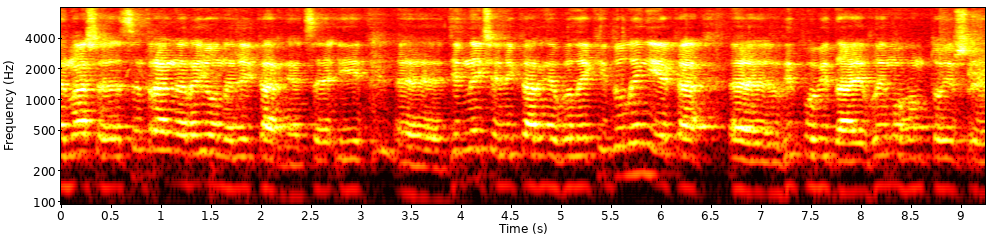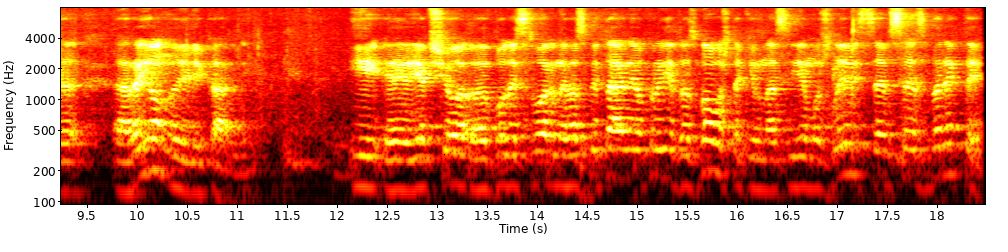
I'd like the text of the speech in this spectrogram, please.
е, наша центральна районна лікарня, це і дільнича лікарня в Великій Долині, яка відповідає вимогам тої ж районної лікарні. І е, якщо е, буде створений госпітальний округи, то знову ж таки в нас є можливість це все зберегти.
